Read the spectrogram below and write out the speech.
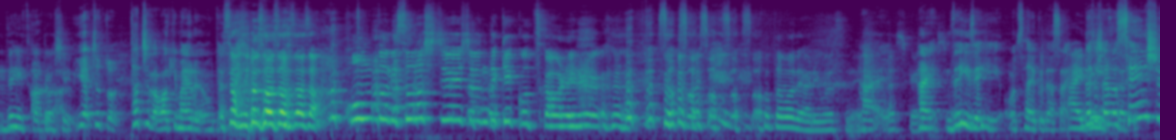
うんぜひ使ってほしい。いやちょっと立場わきまえろよみたいな。そうそうそうそうそう。そう本当にそのシチュエーションで結構使われる そうそうそうそうそう。言葉でありますね、はい、確かに、はい、ぜひぜひお伝えください。はい私あの先週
